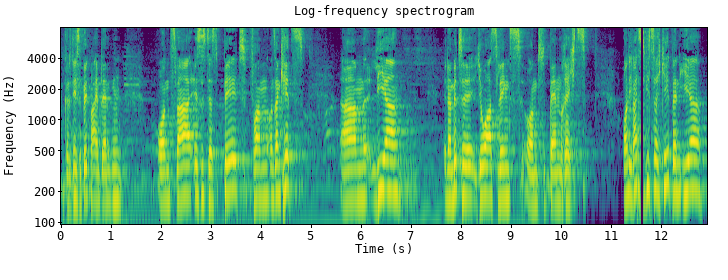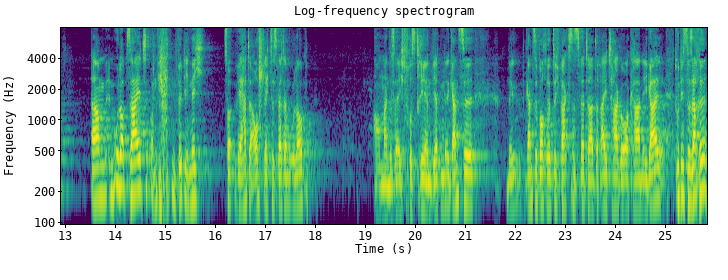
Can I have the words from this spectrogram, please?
Ihr könnt das nächste Bild mal einblenden. Und zwar ist es das Bild von unseren Kids. Ähm, Lia in der Mitte, Joas links und Ben rechts. Und ich weiß nicht, wie es euch geht, wenn ihr ähm, im Urlaub seid und wir hatten wirklich nicht, so, wer hatte auch schlechtes Wetter im Urlaub? Oh Mann, das war echt frustrierend. Wir hatten eine ganze, eine ganze Woche durchwachsenes Wetter, drei Tage Orkan, egal, tut nichts zur Sache.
